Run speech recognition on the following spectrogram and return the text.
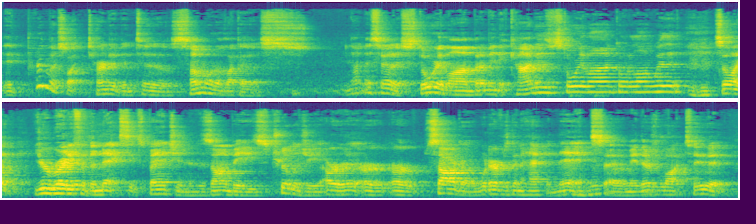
they pretty much like turned it into somewhat of like a not necessarily a storyline, but I mean it kind of is a storyline going along with it. Mhm. So like you're ready for the next expansion in the zombies trilogy or or, or saga, whatever's going to happen next. So I mean, there's a lot to it,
